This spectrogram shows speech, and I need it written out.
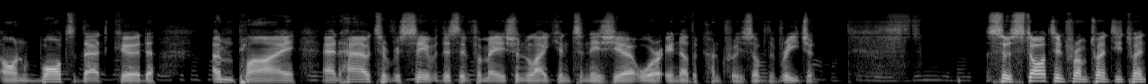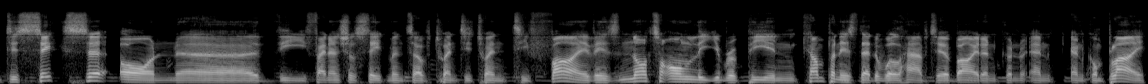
on what that could imply and how to receive this information like in Tunisia or in other countries of the region. So starting from 2026 uh, on uh, the financial statements of 2025 is not only European companies that will have to abide and and, and comply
